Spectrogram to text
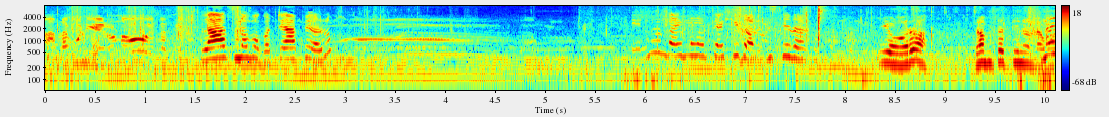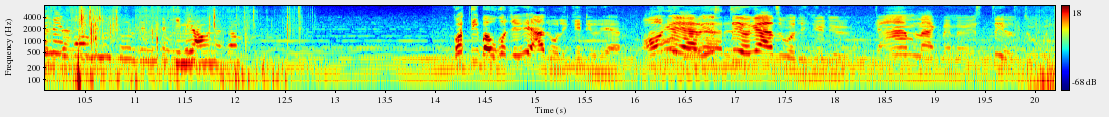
हामीलाई पनि हेर न हो यता लाज नभएको ट्यापेहरू मलाई छ ए हो र जाम त तिनीहरूलाई नै नै मैले पग्नु छोडिदिनु तिमी आउन जाम कति भाउ खोज्यो कि आजभोलि केटीहरू यार अघि यार यस्तै हो क्या आजभोलि केटीहरू काम लाग्दैन यस्तै हो जो पनि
